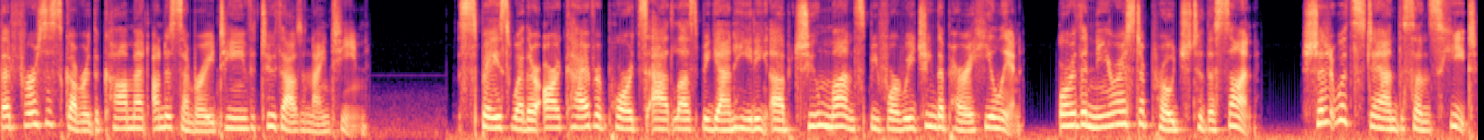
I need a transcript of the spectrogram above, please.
that first discovered the comet on December 18, 2019. Space Weather Archive reports Atlas began heating up two months before reaching the perihelion, or the nearest approach to the Sun. Should it withstand the sun's heat,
